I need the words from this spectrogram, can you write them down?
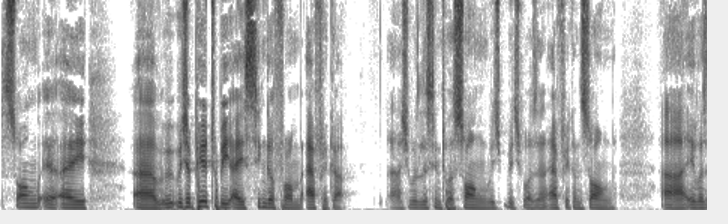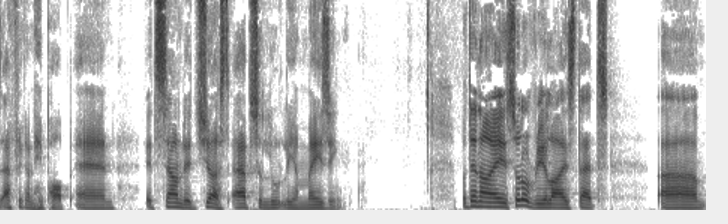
song a, uh, which appeared to be a singer from Africa. Uh, she was listening to a song which which was an African song. Uh, it was African hip hop, and it sounded just absolutely amazing. But then I sort of realized that. Um,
